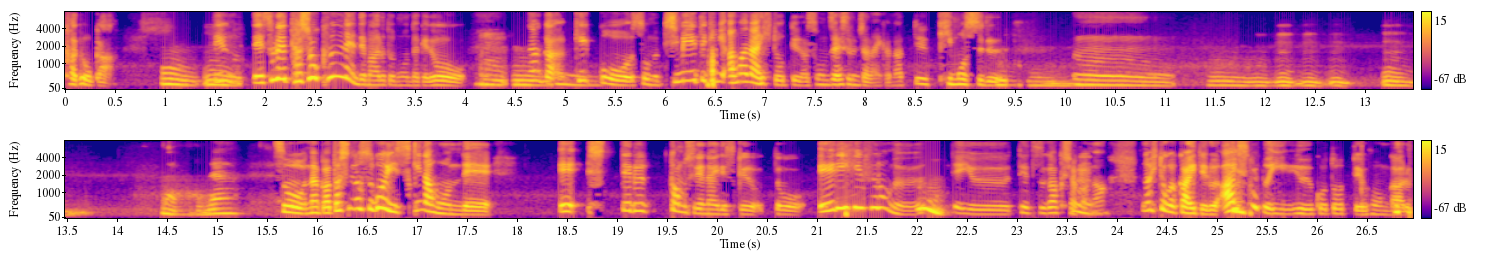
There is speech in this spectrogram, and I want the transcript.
かどうか。っていうのって、それ多少訓練でもあると思うんだけど、なんか結構その致命的に合わない人っていうのは存在するんじゃないかなっていう気もする。うん。うん。うん。うん。うん。うん。なるほどね。そう、なんか私のすごい好きな本で、え、知ってるかもしれないですけど、エーリヒ・フロムっていう哲学者かな、うん、の人が書いてる、愛するということっていう本がある。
